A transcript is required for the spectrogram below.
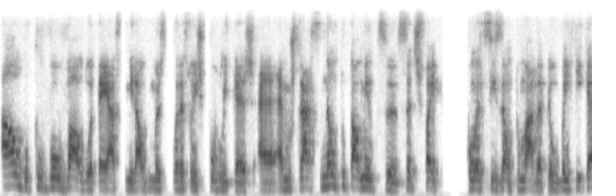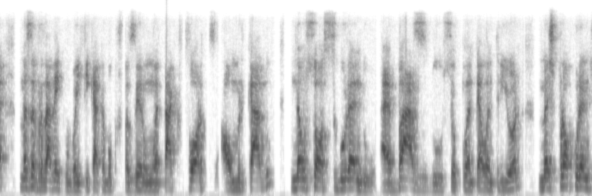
algo que levou Valdo até a assumir algumas declarações públicas, a, a mostrar-se não totalmente satisfeito com a decisão tomada pelo Benfica, mas a verdade é que o Benfica acabou por fazer um ataque forte ao mercado, não só segurando a base do seu plantel anterior, mas procurando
